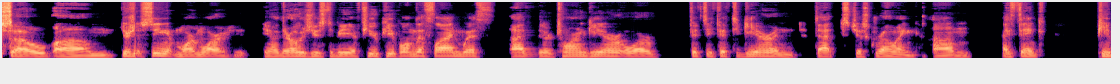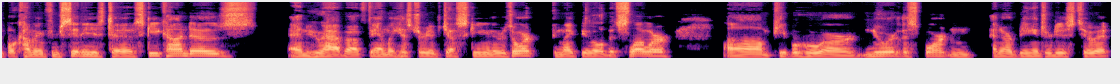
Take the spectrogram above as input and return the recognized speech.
So um, you're just seeing it more and more. You know, there always used to be a few people in lift line with either touring gear or 50-50 gear, and that's just growing. Um, I think people coming from cities to ski condos and who have a family history of just skiing in the resort, it might be a little bit slower. Um, people who are newer to the sport and, and are being introduced to it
